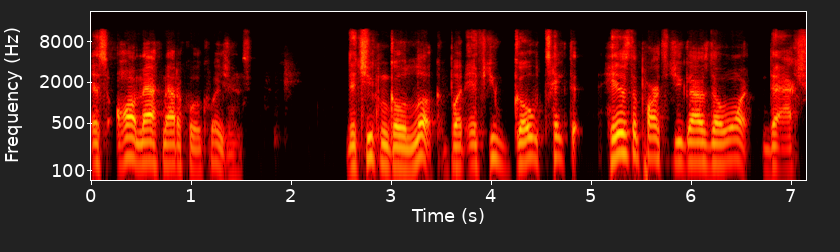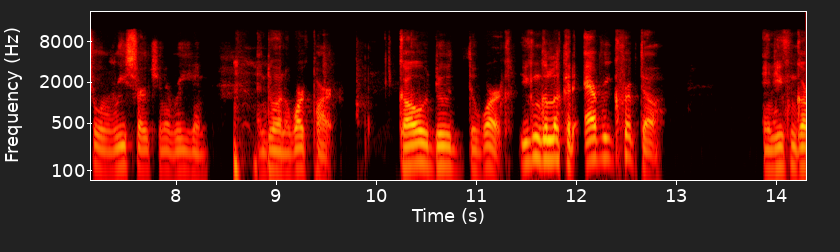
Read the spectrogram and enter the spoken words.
It's all mathematical equations that you can go look. But if you go take the, here's the part that you guys don't want the actual research and the reading and doing the work part. Go do the work. You can go look at every crypto and you can go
